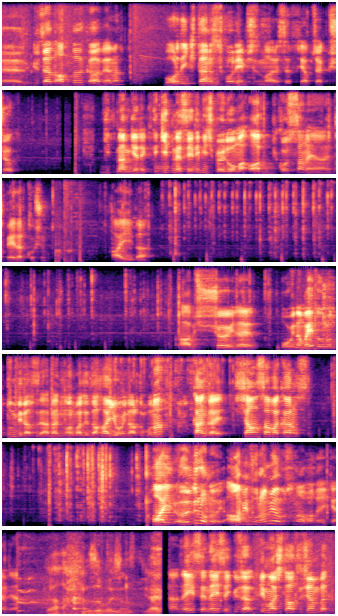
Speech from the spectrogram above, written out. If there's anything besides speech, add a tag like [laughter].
Ee, güzel atladık abi hemen. Bu arada iki tane skor yemişiz maalesef. Yapacak bir şey yok. Gitmem gerekti. Gitmeseydim hiç böyle olma... Abi bir koşsana ya. Beyler koşun. Ayda. Abi şöyle oynamayı da unuttum biraz ya. Ben normalde daha iyi oynardım bunu. Kanka şansa bakar mısın? Hayır öldür onu. Abi vuramıyor musun havadayken ya? Ya boyunuz. Ya ya neyse neyse güzel. Bir maçta atacağım ben.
